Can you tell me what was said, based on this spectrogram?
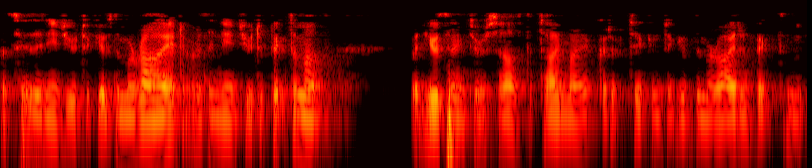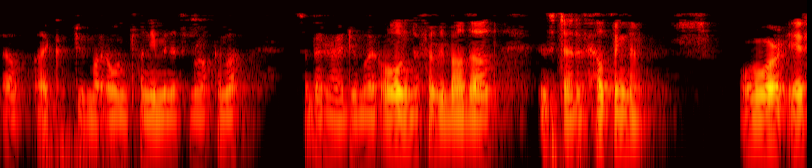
Let's say they need you to give them a ride or they need you to pick them up. But you think to yourself, the time I could have taken to give them a ride and pick them up, I could do my own 20 minutes muraqabah. So better I do my own nafil ibadat instead of helping them. Or if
